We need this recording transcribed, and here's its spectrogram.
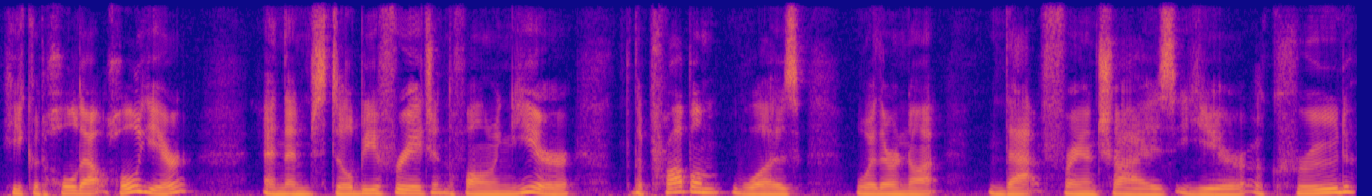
He could hold out whole year and then still be a free agent the following year. But the problem was whether or not that franchise year accrued.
